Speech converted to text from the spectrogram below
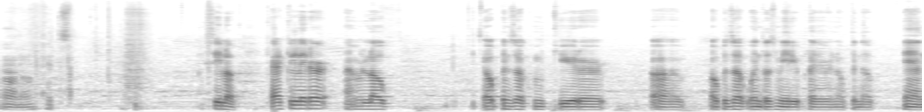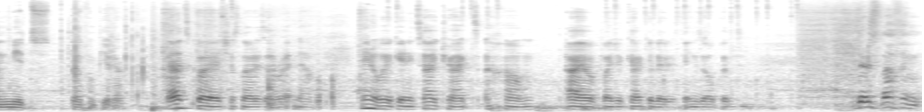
I don't know. It's see look calculator envelope opens up computer uh, opens up Windows Media Player and open up and mutes the computer. That's good. I just noticed that right now. Anyway, getting sidetracked. Um, I have a bunch of calculator things opened. There's nothing,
